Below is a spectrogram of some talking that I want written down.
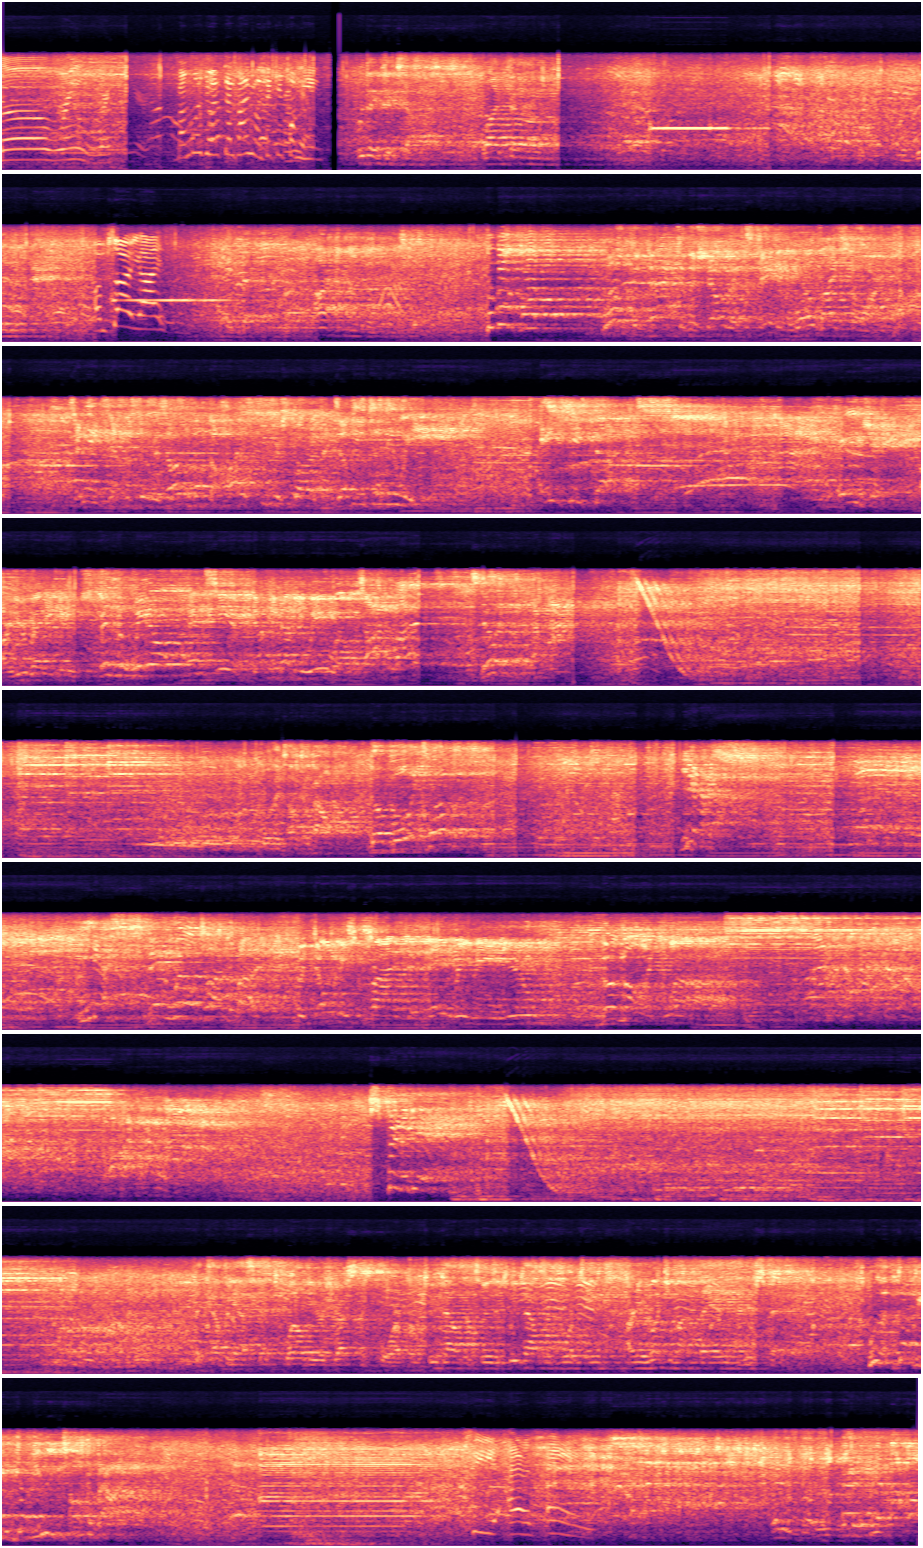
the ring right here. Vamos a llevarte al baño antes que comience. Who take shots? Like, uh, Thank you.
